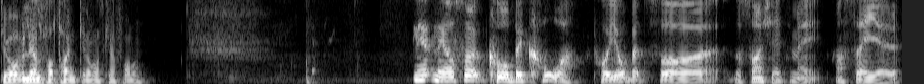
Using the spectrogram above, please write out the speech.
Det var väl i alla fall tanken när man skaffade honom. När, när jag sa KBK på jobbet så då sa en tjej till mig, man säger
